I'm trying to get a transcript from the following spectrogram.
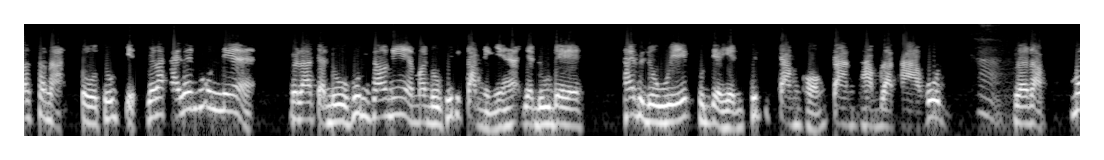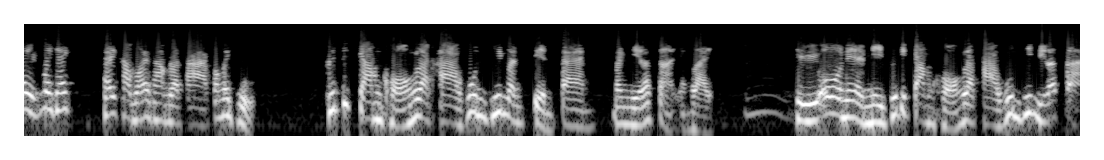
ลักษณะตัวธุรกิจ เวลาใครเล่นหุ้นเนี่ย เวลาจะดูหุ้นเขาเนี่ยมาดูพฤติกรรมอย่างนี้ยฮะอย่าดู dayให้ไปดูวีคคุณจะเห็นพฤติกรรมของการทำราคาหุ้นค่ะระดับไม่ไม่ใช่ใช้คำว่าให้ทำราคาก็ไม่ถูก พฤติกรรมของราคาหุ้นที่มันเปลี่ยนแปลงมันมีลักษณะอย่างไรอืม TVO เนี่ยมีพฤติกรรมของราคาหุ้นที่มีลักษณะ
